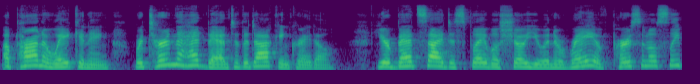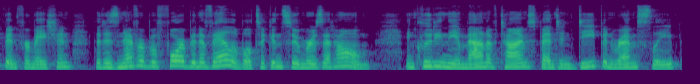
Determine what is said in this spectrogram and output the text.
Upon awakening, return the headband to the docking cradle. Your bedside display will show you an array of personal sleep information that has never before been available to consumers at home, including the amount of time spent in deep and REM sleep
